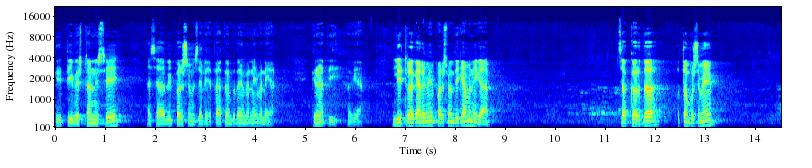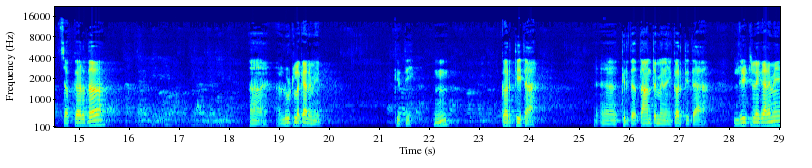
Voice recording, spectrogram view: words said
कृति वेस्टर्न से अच्छा अभी परिश्रम चले तो पद में नहीं बनेगा। किरणती हो गया। लिट लकार में परिश्रम क्या बनेगा? चक्कर द उत्तम पुरुष में चक्कर द हाँ लूट लकार में। कृति हम्म? कर्तिता। कृत तांत में नहीं कर्तिता लिट लकार में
